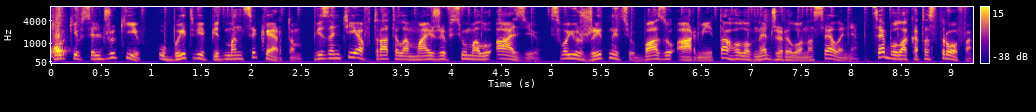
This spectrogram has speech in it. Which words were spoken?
турків-сельджуків у битві під Манцикертом. Візантія втратила майже всю Малу Азію, свою житницю, базу армії та головне джерело населення. Це була катастрофа.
